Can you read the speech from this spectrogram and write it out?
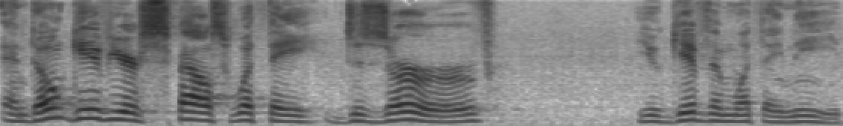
and don't give your spouse what they deserve, you give them what they need.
